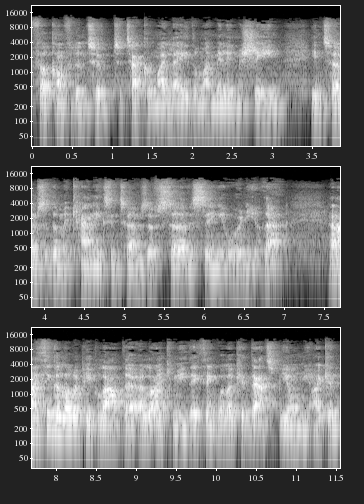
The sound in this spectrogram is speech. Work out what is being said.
felt confident to, to tackle my lathe or my milling machine in terms of the mechanics, in terms of servicing it or any of that. And I think a lot of people out there are like me. They think, well, okay, that's beyond me. I can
